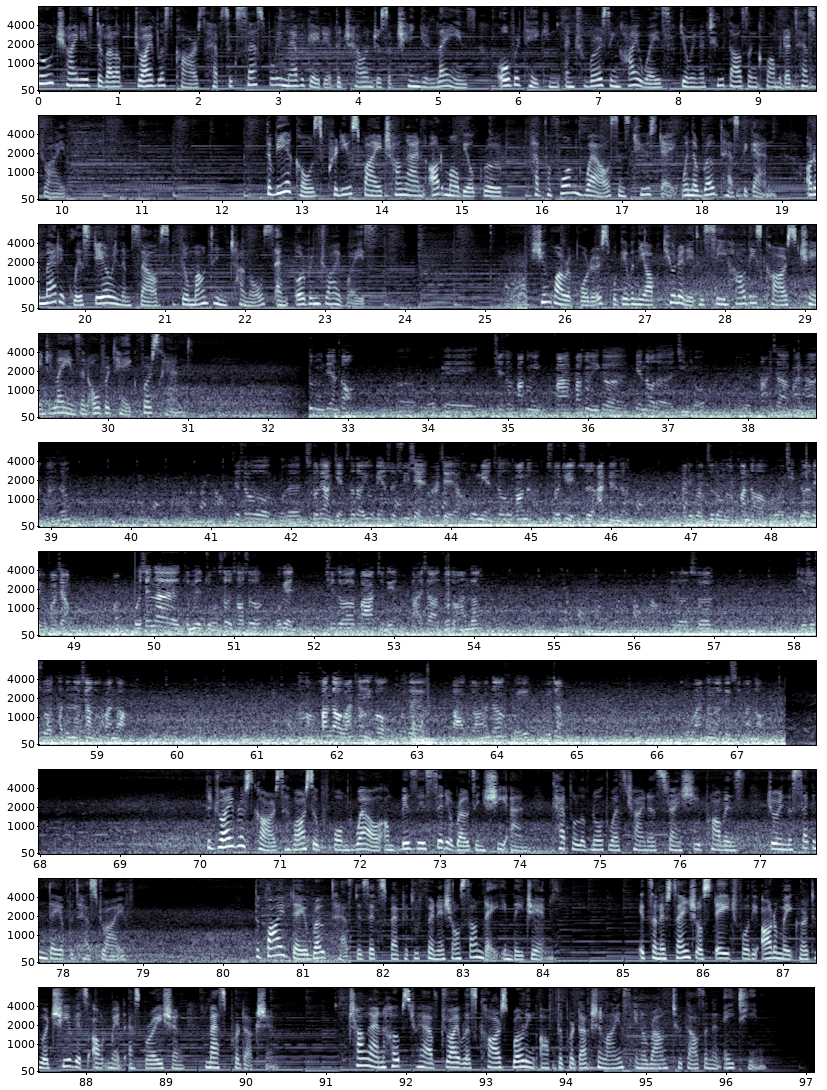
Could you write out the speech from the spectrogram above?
two Chinese developed driverless cars have successfully navigated the challenges of changing lanes, overtaking, and traversing highways during a 2,000 kilometer test drive. The vehicles produced by Chang'an Automobile Group have performed well since Tuesday when the road test began, automatically steering themselves through mountain tunnels and urban driveways. Xinhua reporters were given the opportunity to see how these cars change lanes and overtake firsthand. 自动变道，呃，我给汽车发送一发发送一个变道的请求，就是打一下方向盘的转向灯。这时候我的车辆检测到右边是虚线，而且后面车后方的车距是安全的，它就会自动的换到我请求的这个方向。好，我现在准备左侧超车，我给汽车发指令，打一下左转向灯。车提示说它正在向左换道。然后换道完成以后，我再把转弯灯回回正，就完成了这次换道。The driverless cars have also performed well on busy city roads in Xi'an, capital of northwest China's Shaanxi province, during the second day of the test drive. The five day road test is expected to finish on Sunday in Beijing. It's an essential stage for the automaker to achieve its ultimate aspiration, mass production. Chang'an hopes to have driverless cars rolling off the production lines in around 2018.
